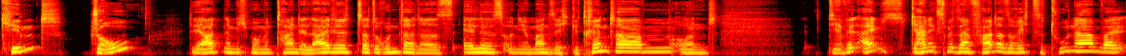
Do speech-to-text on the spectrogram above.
Kind, Joe, der hat nämlich momentan, der leidet darunter, dass Alice und ihr Mann sich getrennt haben und der will eigentlich gar nichts mit seinem Vater so recht zu tun haben, weil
